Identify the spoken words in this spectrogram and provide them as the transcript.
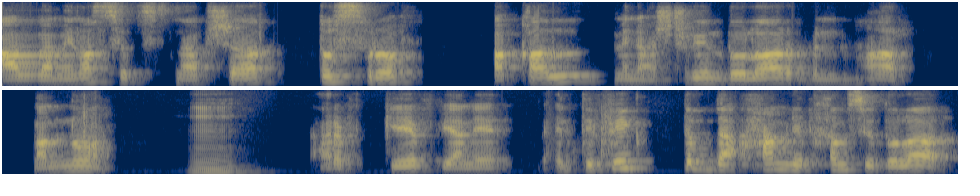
على منصة سناب شات تصرف أقل من 20 دولار بالنهار. ممنوع. عرفت كيف؟ يعني أنت فيك تبدأ حملة ب 5 دولار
